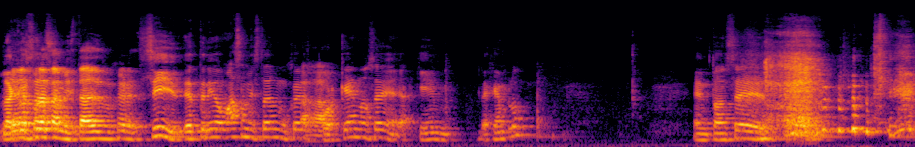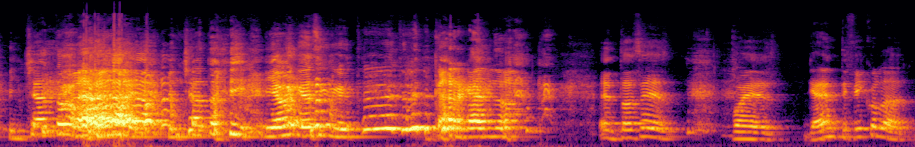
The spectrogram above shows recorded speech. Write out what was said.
la ¿Tienes cosa amistades mujeres? Sí, he tenido más amistades mujeres. Ajá. ¿Por qué? No sé. Aquí, de ejemplo. Entonces, Pinchato, pinchato, y, y ya me quedé así que... Cargando. entonces, pues, ya identifico la,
